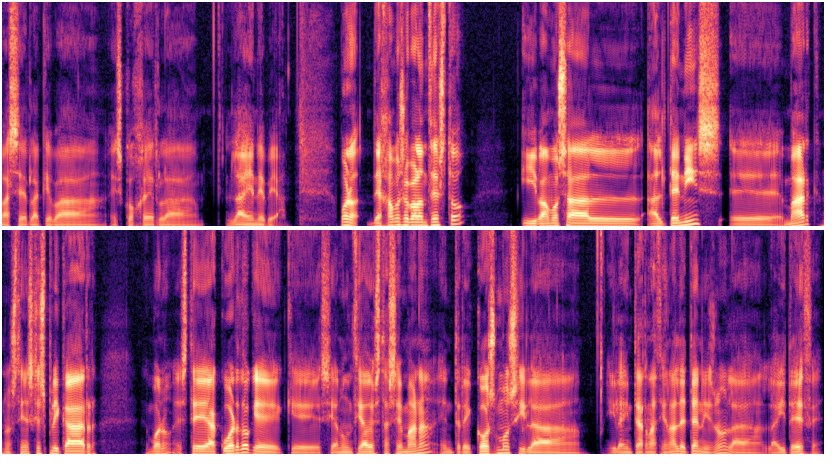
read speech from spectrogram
va a ser la que va a escoger la, la NBA? Bueno, dejamos el baloncesto y vamos al, al tenis. Eh, Mark, nos tienes que explicar bueno, este acuerdo que, que se ha anunciado esta semana entre Cosmos y la, y la Internacional de Tenis, ¿no? la, ITF.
